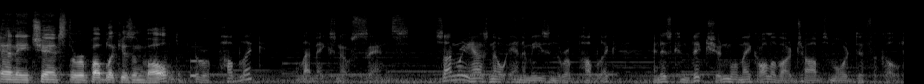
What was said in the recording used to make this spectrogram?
Any chance the Republic is involved? The Republic? Well, that makes no sense. Sunry has no enemies in the Republic, and his conviction will make all of our jobs more difficult.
